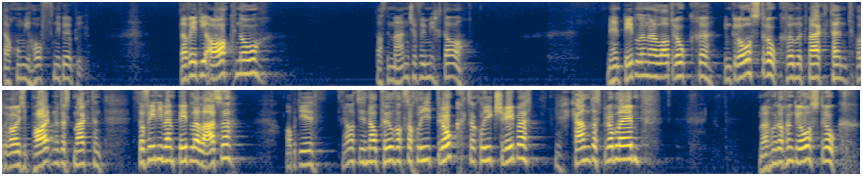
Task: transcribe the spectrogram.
da komme ich Hoffnung über. Da werde ich angenommen, da sind Menschen für mich da. Wir haben Bibeln drucken, im Grossdruck, weil wir gemerkt haben, oder unsere Partner das gemerkt haben, so viele wollen die Bibel lesen, aber die, ja, die sind halt vielfach so klein gedruckt, so klein geschrieben. Ich kenne das Problem. Machen wir doch einen Grossdruck.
